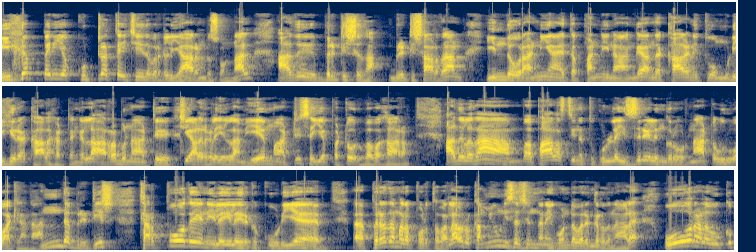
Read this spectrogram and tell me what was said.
மிகப்பெரிய குற்றத்தை செய்தவர்கள் யார் என்று சொன்னால் அது பிரிட்டிஷ் தான். பிரிட்டிஷார் தான் இந்த ஒரு அநியாயத்தை பண்ணினாங்க. அந்த காலனித்துவம் முடிகிற காலகட்டங்களில் அரபு நாட்டு ஆட்சியாளர்களை எல்லாம் ஏமாற்றி செய்யப்பட்ட ஒரு விவகாரம். அதில் தான் பாலஸ்தீனத்துக்குள்ள இஸ்ரேலுங்கிற ஒரு நாட்டை உருவாக்கினாங்க. அந்த பிரிட்டிஷ் தற்போதைய நிலையில் இருக்கக்கூடிய பிரதமரை பொறுத்தவரை ஒரு கம்யூனிச சிந்தனை கொண்டவருங்கிறதுனால ஓரளவுக்கு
